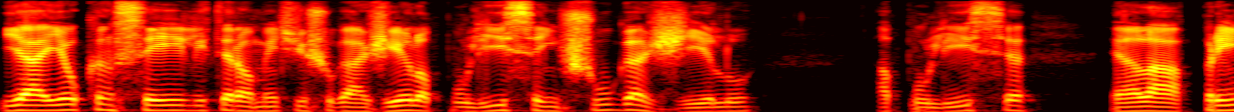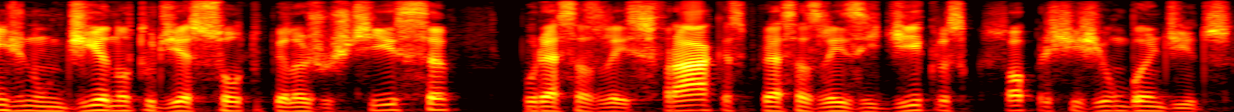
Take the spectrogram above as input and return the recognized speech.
E aí eu cansei literalmente de enxugar gelo. A polícia enxuga gelo. A polícia, ela prende num dia, no outro dia é solto pela justiça, por essas leis fracas, por essas leis ridículas que só prestigiam bandidos.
